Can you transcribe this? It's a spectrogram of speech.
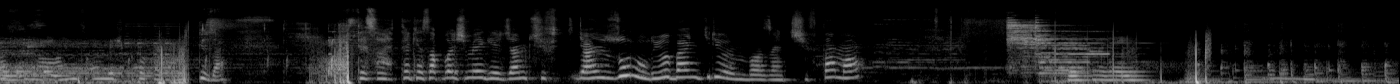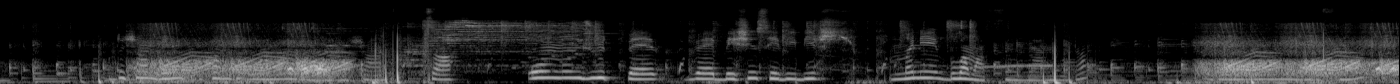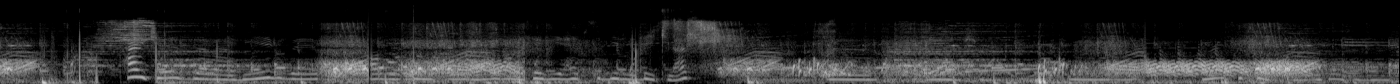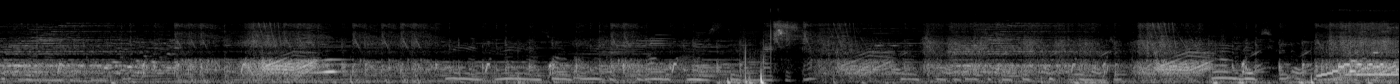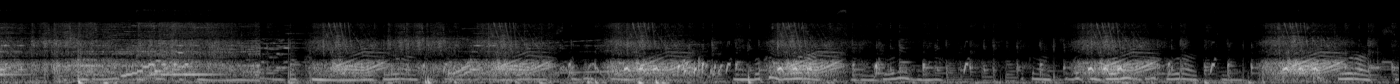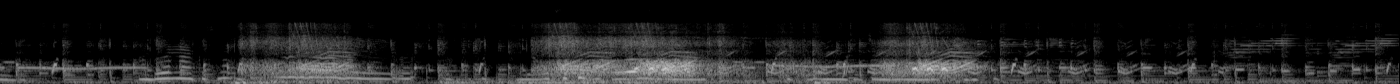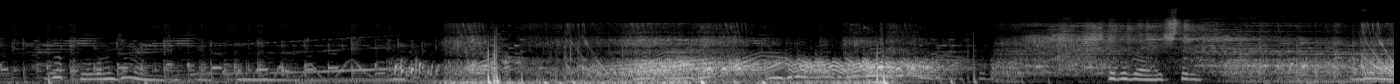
Nasıl 15 kupa kazandık. Güzel. Tek, tek hesaplaşmaya gireceğim. Çift yani zor oluyor. Ben giriyorum bazen çift ama an benim kupamda Sa 10. rütbe ve 5. seviye bir nani bulamazsınız yani burada. Herkes level 1 ve hazır olmuş olan seviye hepsi 1 ya da 2'ler. Bakın dolar artışı. Bakın dolar artışı. İşte bu be, işte bu. Alıyorum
